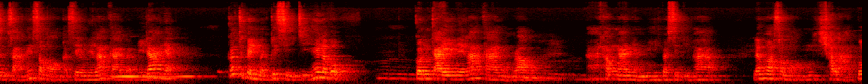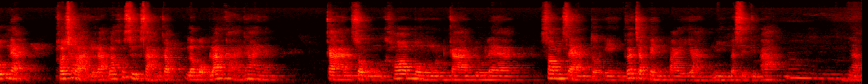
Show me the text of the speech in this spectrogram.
สื่อสารให้สมองกับเซลล์ในร่างกายแบบนี้ได้เนี่ย ก็จะเป็นเหมือนติด 4G ให้ระบบอืมกลไกในร่างกายของเราอ่าทำงานอย่างมีประสิทธิภาพ แล้วพอสมองฉลาดปุ๊บเนี่ยเขาฉลาดอยู่แล้ว แล้วเขาสื่อสารกับระบบร่างกายได้เนี่ยการส่งข้อมูล การดูแลซ่อมแซมตัวเองก็จะเป็นไปอย่างมีประสิทธิภาพอืมนะ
